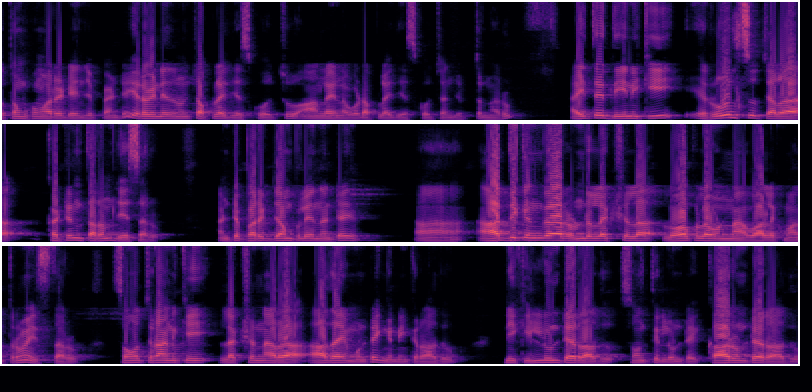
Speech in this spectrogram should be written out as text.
ఉత్తమ్ కుమార్ రెడ్డి ఏం చెప్పంటే ఇరవై ఎనిమిది నుంచి అప్లై చేసుకోవచ్చు ఆన్లైన్లో కూడా అప్లై చేసుకోవచ్చు అని చెప్తున్నారు. అయితే దీనికి రూల్స్ చాలా కఠినతరం చేశారు. అంటే ఫర్ ఎగ్జాంపుల్ ఏంటంటే ఆర్థికంగా రెండు లక్షల లోపల ఉన్న వాళ్ళకి మాత్రమే ఇస్తారు. సంవత్సరానికి లక్షన్నర ఆదాయం ఉంటే ఇంక నీకు రాదు. నీకు ఇల్లు ఉంటే రాదు సొంత ఇల్లు ఉంటే. కారు ఉంటే రాదు.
